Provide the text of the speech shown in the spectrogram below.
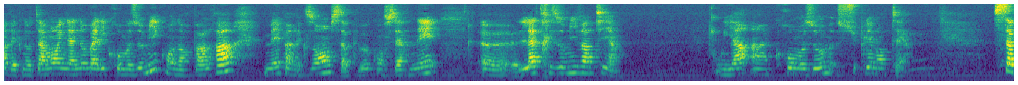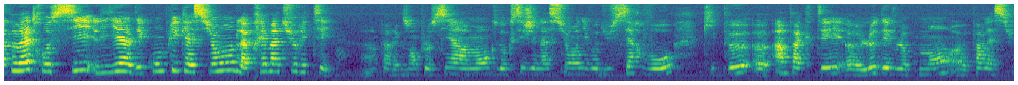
avec notamment une anomalie chromosomique, on en reparlera, mais par exemple ça peut concerner euh, la trisomie 21, où il y a un chromosome supplémentaire. Ça peut être aussi lié à des complications de la prématurité, par exemple aussi un manque d'oxygénation au niveau du cerveau, qui peut euh, impacter euh, le développement euh, par la suite.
